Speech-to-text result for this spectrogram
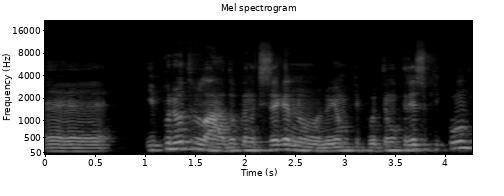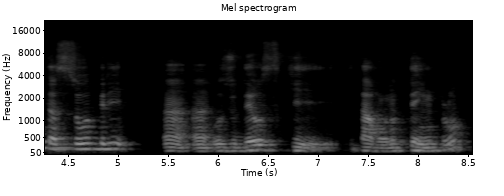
É, e por outro lado, quando chega no, no Yom Kippur, tem um trecho que conta sobre ah, ah, os judeus que estavam no templo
